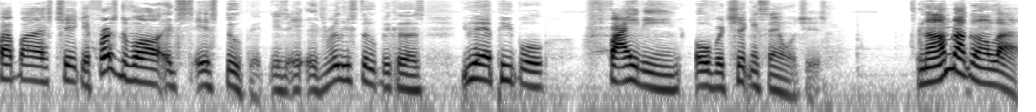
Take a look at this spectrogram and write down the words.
Popeye's chicken. First of all, it's it's stupid. It's it's really stupid because you have people fighting over chicken sandwiches. Now, I'm not gonna lie.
